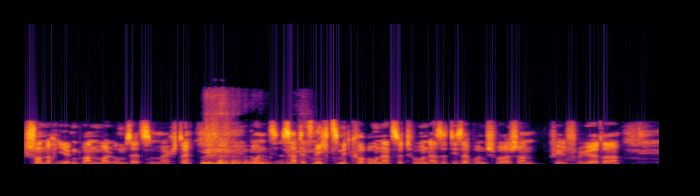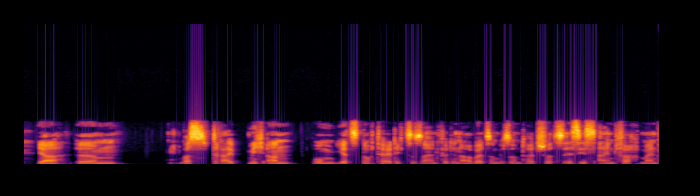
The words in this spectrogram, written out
schon noch irgendwann mal umsetzen möchte. Und es hat jetzt nichts mit Corona zu tun. Also dieser Wunsch war schon viel früher da. Ja, ähm, was treibt mich an? um jetzt noch tätig zu sein für den Arbeits- und Gesundheitsschutz. Es ist einfach mein,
